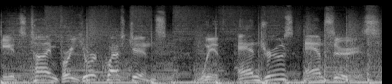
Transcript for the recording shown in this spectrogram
It's time for your questions with Andrew's Answers.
